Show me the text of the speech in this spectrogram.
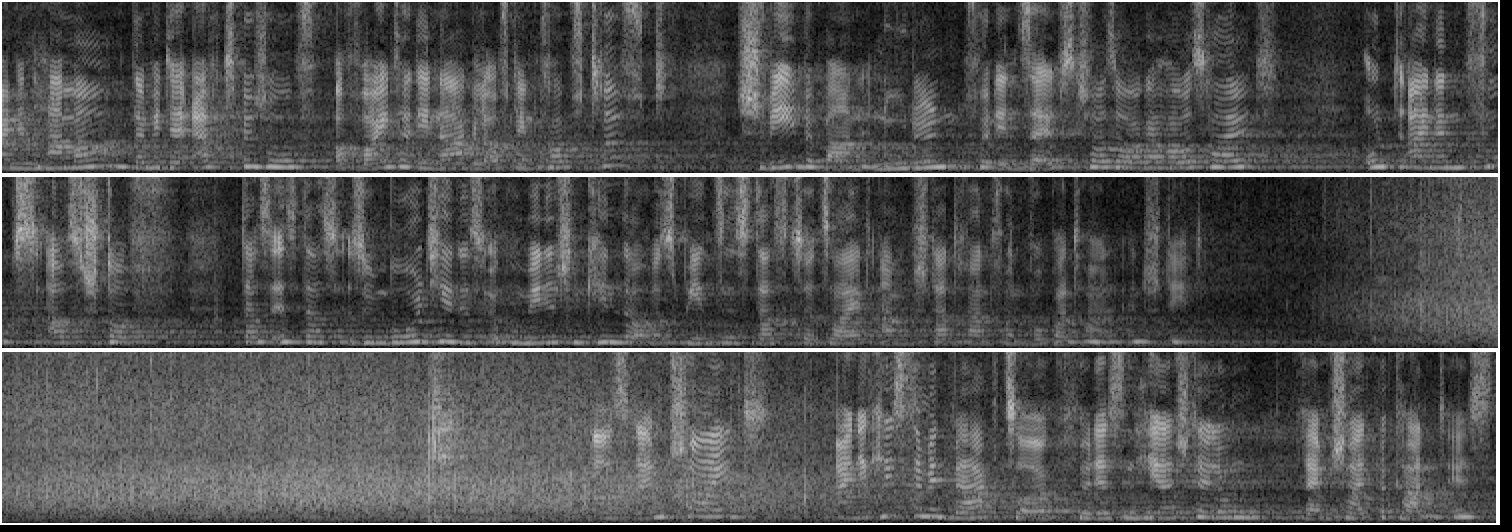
einen Hammer, damit der Erzbischof auch weiter den Nagel auf den Kopf trifft, Schwebebahnnudeln für den Selbstversorgerhaushalt und einen Fuchs aus Stoff. Das ist das Symboltier des ökumenischen Kinderhospizes, das zurzeit am Stadtrand von Wuppertal entsteht. Aus Remscheid eine Kiste mit Werkzeug, für dessen Herstellung Remscheid bekannt ist.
